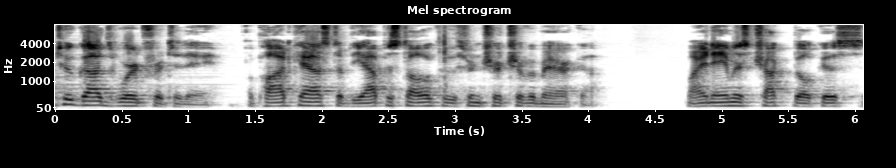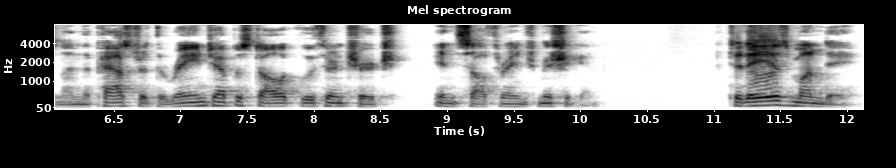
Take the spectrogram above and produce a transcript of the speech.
to God's Word for Today, a podcast of the Apostolic Lutheran Church of America. My name is Chuck Bylkas, and I'm the pastor at the Range Apostolic Lutheran Church in South Range, Michigan. Today is Monday,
